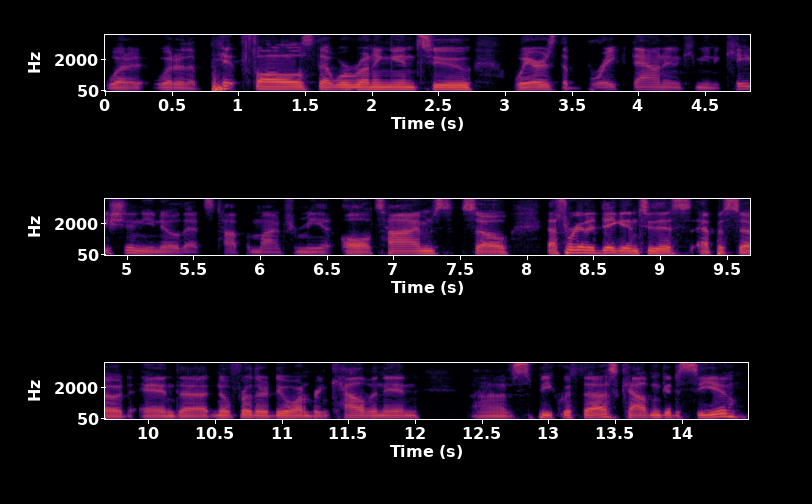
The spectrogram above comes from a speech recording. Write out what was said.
what what are the pitfalls that we're running into, where's the breakdown in communication? You know that's top of mind for me at all times. So that's what we're going to dig into this episode. And uh, no further ado, I want to bring Calvin in uh, speak with us. Calvin, good to see you.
